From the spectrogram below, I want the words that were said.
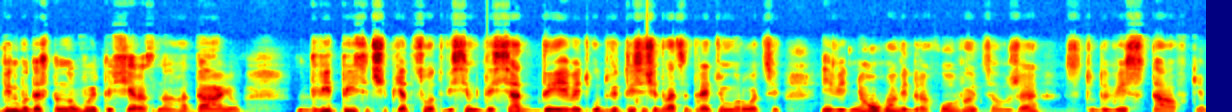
Він буде становити, ще раз нагадаю, 2589 у 2023 році, і від нього відраховуються вже судові ставки.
